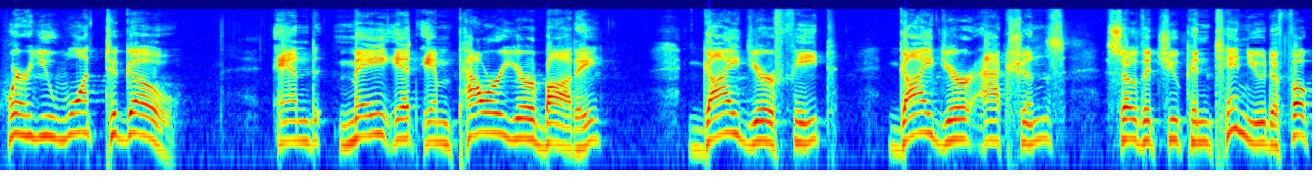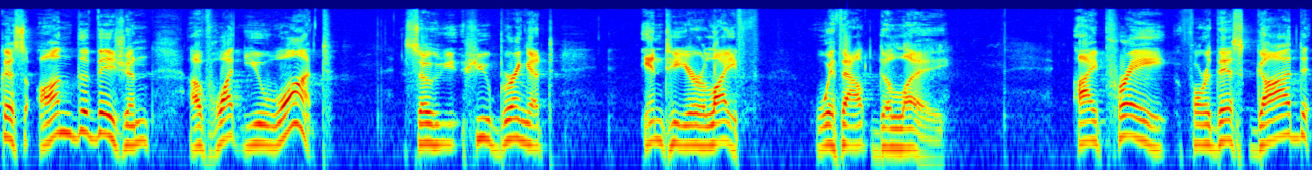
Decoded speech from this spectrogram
where you want to go. And may it empower your body, guide your feet, guide your actions, so that you continue to focus on the vision of what you want so you bring it into your life without delay. I pray for this God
